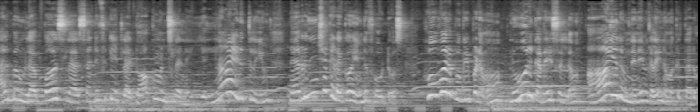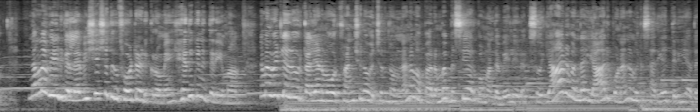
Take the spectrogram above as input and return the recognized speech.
ஆல்பமில் பர்ஸில் சர்டிஃபிகேட்டில் டாக்குமெண்ட்ஸ்லன்னு எல்லா இடத்துலையும் நிறைஞ்சு கிடைக்கும் இந்த ஃபோட்டோஸ் ஒவ்வொரு புகைப்படமும் நூறு கதை சொல்லும் ஆயிரம் நினைவுகளை நமக்கு தரும். நம்ம வீடுகளில் விசேஷத்துக்கு ஃபோட்டோ எடுக்கிறோமே எதுக்குன்னு தெரியுமா? நம்ம வீட்டில் ஏதோ ஒரு கல்யாணமோ ஒரு ஃபங்க்ஷனோ வச்சுருந்தோம்னா நம்ம அப்போ ரொம்ப பிஸியாக இருப்போம் அந்த வேலையில். ஸோ யார் வந்தால் யார் போனால் நம்மளுக்கு சரியாக தெரியாது.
